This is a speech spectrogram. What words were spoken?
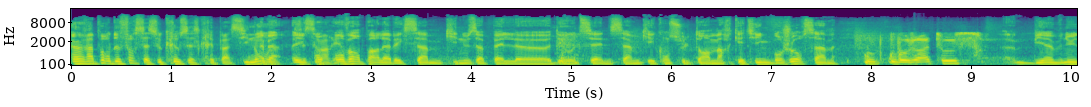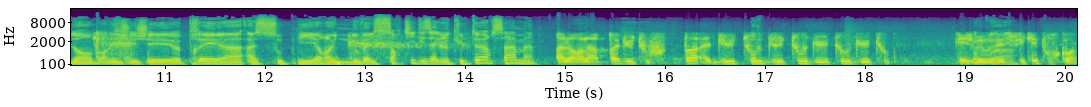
un rapport de force, ça se crée ou ça se crée pas. Sinon, Eh ben, ça on, rien. on va en parler avec Sam qui nous appelle euh, des Hauts-de-Seine. Sam qui est consultant en marketing. Bonjour Sam. Bonjour à tous. Euh, Bienvenue dans, dans les GG. Euh, Prêt à, à soutenir une nouvelle sortie des agriculteurs, Sam? Alors là, pas du tout. Pas du tout, du tout, du tout, du tout. Et je vais Pourquoi? vous expliquer pourquoi.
